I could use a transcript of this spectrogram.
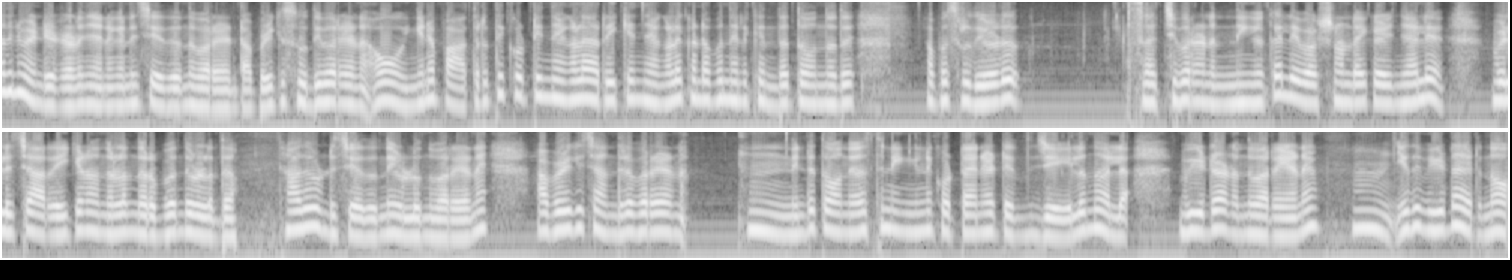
അതിന് വേണ്ടിയിട്ടാണ് ഞാൻ അങ്ങനെ ചെയ്തതെന്ന് പറയട്ടെ അപ്പോഴേക്ക് ശ്രുതി പറയണം ഓ ഇങ്ങനെ പാത്രത്തിൽ കൊട്ടി ഞങ്ങളെ അറിയിക്കാൻ ഞങ്ങളെ കണ്ടപ്പോൾ നിനക്ക് എന്താ തോന്നുന്നത്? അപ്പോൾ ശ്രുതിയോട് സച്ചി പറയണം നിങ്ങൾക്കല്ലേ ഭക്ഷണം ഉണ്ടായി കഴിഞ്ഞാൽ വിളിച്ച് അറിയിക്കണം എന്നുള്ള നിർബന്ധമുള്ളത്? അതുകൊണ്ട് ചെയ്തതേ ഉള്ളൂ എന്ന് പറയണേ. അപ്പോഴേക്ക് ചന്ദ്ര പറയണം നിന്റെ തോന്നിയവസ്ഥന് ഇങ്ങനെ കൊട്ടാനായിട്ട് ഇത് ജയിലൊന്നും അല്ല വീടാണെന്ന് പറയണേ. ഇത് വീടായിരുന്നോ?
